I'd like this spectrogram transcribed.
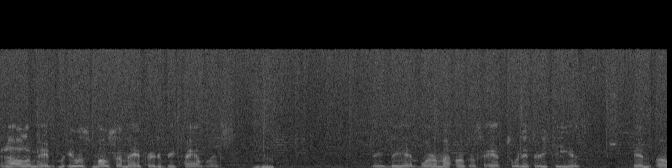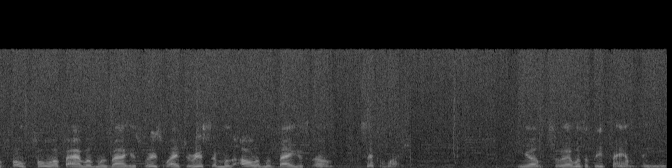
And all of them had, it was, most of them had pretty big families. Mm-hmm. They, they had one of my uncles had 23 kids, and uh, four, four or five of them was by his first wife. The rest of them was all of them was by his um, second wife. Yep. So that was a big family.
